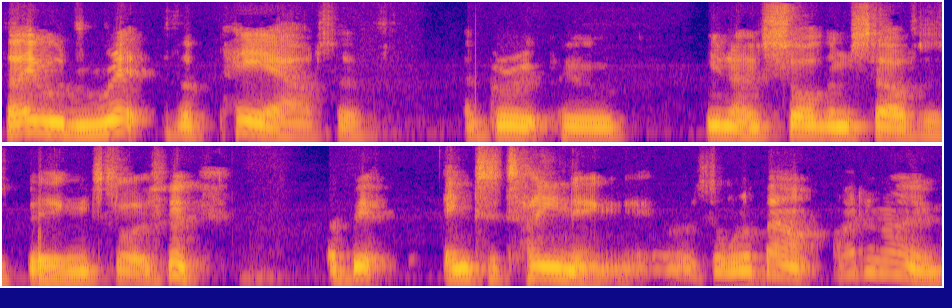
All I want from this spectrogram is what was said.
they would rip the pee out of a group who, you know, saw themselves as being sort of a bit entertaining. It was all about, I don't know,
